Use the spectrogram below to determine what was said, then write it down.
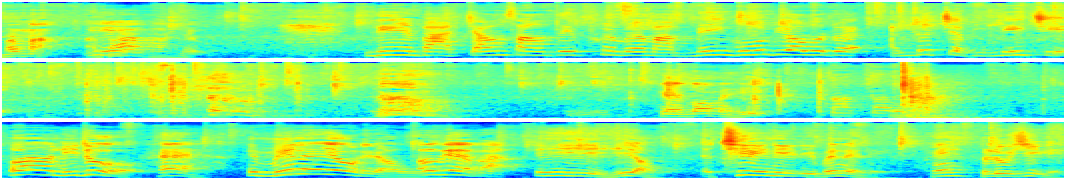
မမအဘပါလို့ နင်ဘာចောင်းဆောင်သေးဖွင့်ပွဲမှာမိန်ကွန်းပြောဖို့အတွက်အလွတ်ချက်ပြီးလေ့ကျင့် ကဲတော့မယ်ဟေ့ တော်တော် ဟာနီတို့ဟဲ့အေးမင်းလည်းရောက်နေတာဟုဟုတ်တ်ကဲ့ပါအေးဟေ့အောင်အခြေအနေတွေဘယ်နဲ့လဲဟင်ဘယ်လိုရှိလဲ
